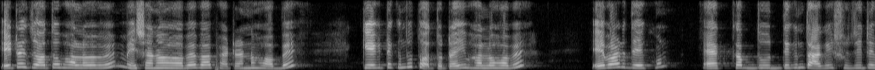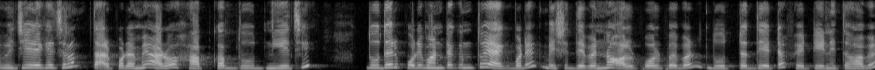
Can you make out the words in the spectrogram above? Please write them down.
এটা যত ভালোভাবে মেশানো হবে বা ফ্যাটানো হবে, কেকটা কিন্তু ততটাই ভালো হবে। এবার দেখুন এক কাপ দুধ দিয়ে কিন্তু আগে সুজিটা ভিজিয়ে রেখেছিলাম। তারপরে আমি আরও হাফ কাপ দুধ নিয়েছি। দুধের পরিমাণটা কিন্তু একবারে বেশি দেবেন না, অল্প অল্প এবার দুধটা দিয়ে এটা ফেটিয়ে নিতে হবে।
